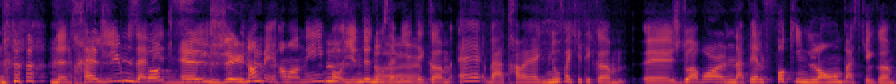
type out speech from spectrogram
Notre ami nous avait dit. LG. Non, mais à un moment donné, bon, il y a une de nos Ouais. amies était comme, eh, ben, elle travaille avec nous, fait qu'elle était comme, euh, je dois avoir un appel fucking long parce que, comme,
